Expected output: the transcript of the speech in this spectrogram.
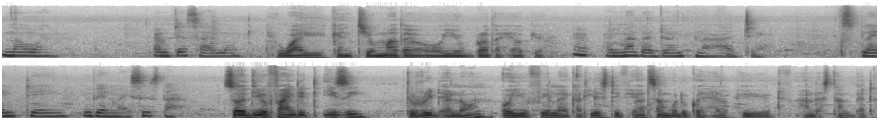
No one. I'm just alone. Why can't your mother or your brother help you? Mm, My mother don't know how to explain things, even my sister. So do you find it easy to read alone or you feel like at least if you had somebody who could help you you'd understand better?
